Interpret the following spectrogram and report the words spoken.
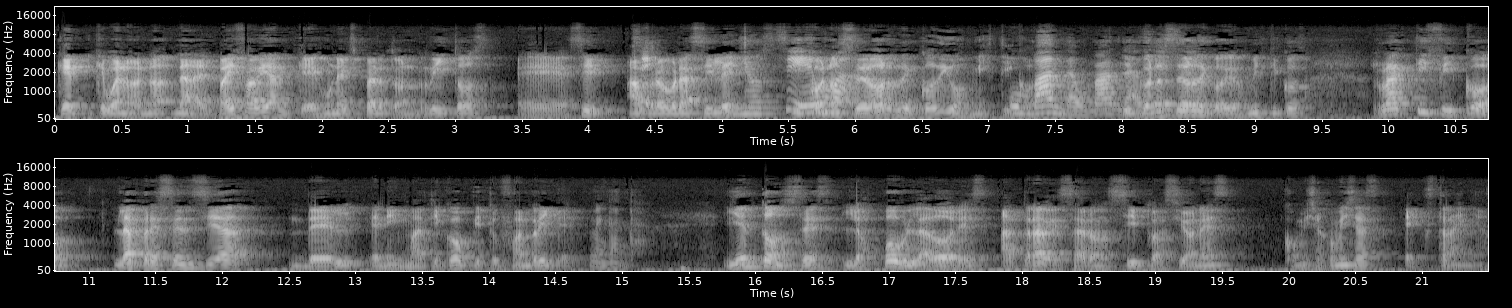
que, que bueno, no- nada, el Pai Fabián, que es un experto en ritos, eh, sí, afro-brasileños Sí, y conocedor de códigos místicos. Umbanda, Umbanda. Y conocedor sí. de códigos místicos, rectificó la presencia del enigmático Pitufo Enrique. Me encanta. Y entonces los pobladores atravesaron situaciones, comillas, comillas, extrañas,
